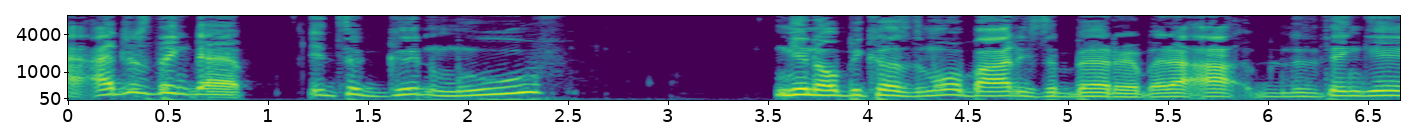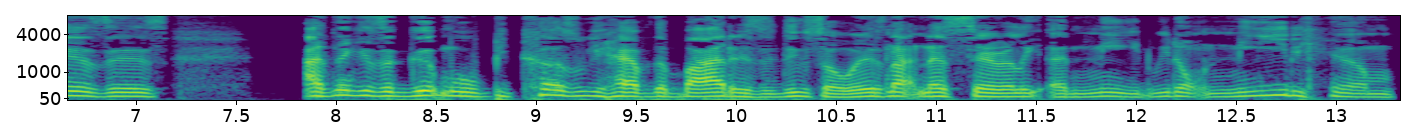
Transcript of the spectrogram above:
I, I just think that it's a good move you know, because the more bodies, the better. But I, I, the thing is, is I think it's a good move because we have the bodies to do so. It's not necessarily a need. We don't need him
